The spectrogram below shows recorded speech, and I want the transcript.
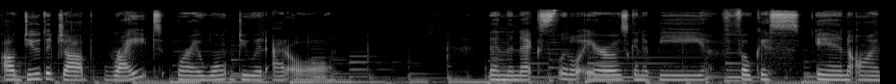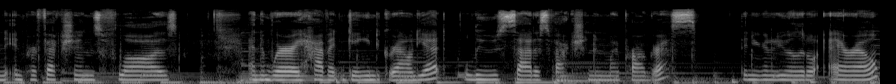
I'll do the job right or I won't do it at all. Then the next little arrow is going to be focus in on imperfections, flaws, and where I haven't gained ground yet, lose satisfaction in my progress. Then you're going to do a little arrow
